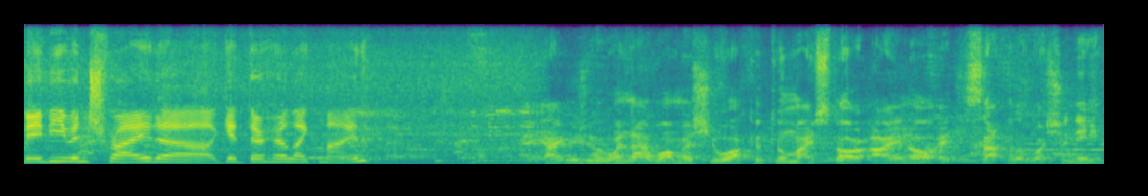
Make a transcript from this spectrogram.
maybe even try to get their hair like mine. I usually, when that woman she walk into my store, I know exactly what she needs.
